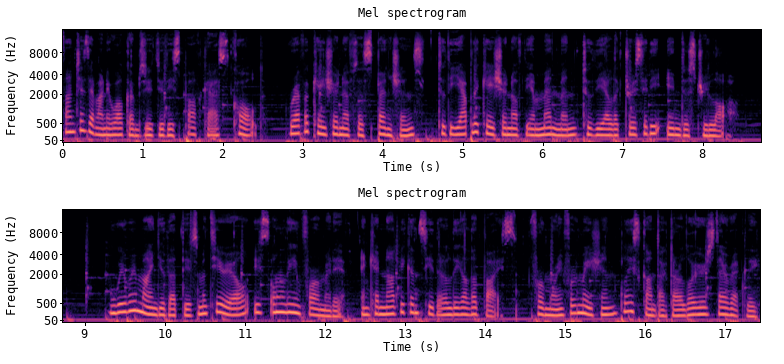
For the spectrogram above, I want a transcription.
Sanchez Devanny welcomes you to this podcast called Revocation of Suspensions to the Application of the Amendment to the Electricity Industry Law. We remind you that this material is only informative and cannot be considered legal advice. For more information, please contact our lawyers directly.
